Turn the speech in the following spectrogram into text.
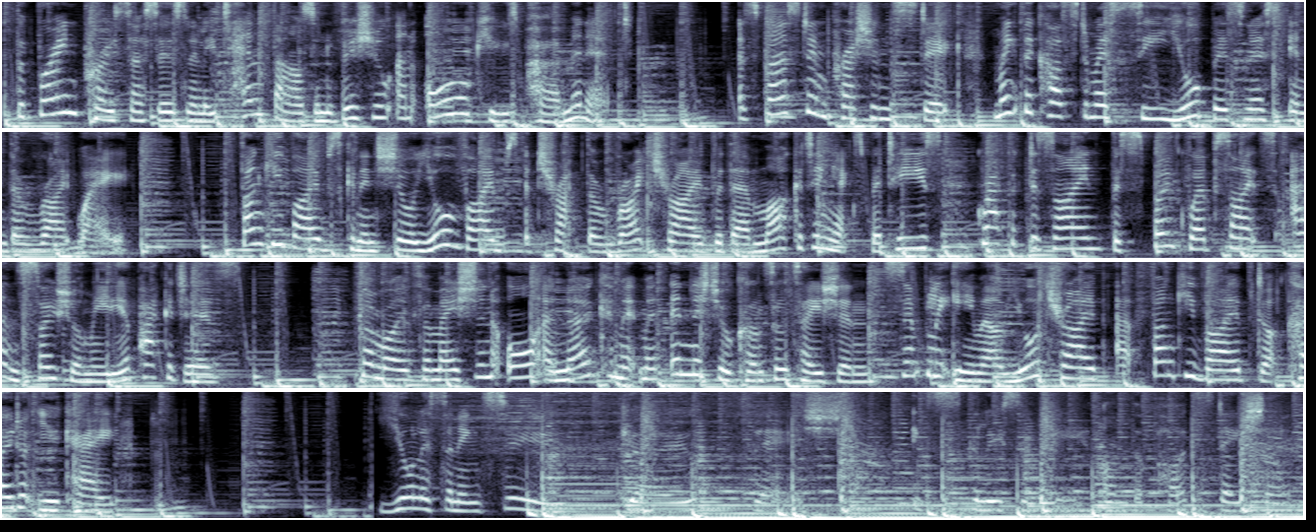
The brain processes nearly 10,000 visual and oral cues per minute. As first impressions stick, make the customer see your business in the right way. Funky Vibes can ensure your vibes attract the right tribe with their marketing expertise, graphic design, bespoke websites, and social media packages. For more information or a no commitment initial consultation, simply email your tribe at funkyvibe.co.uk. You're listening to Go Fish exclusively on the Pod Station.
